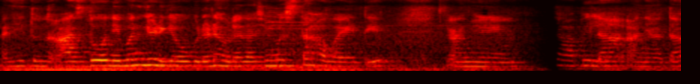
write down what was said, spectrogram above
आणि इथून आज दोन्ही पण खिडक्या उघड्या ठेवल्यात. अशी मस्त हवा येते. आणि चहा पिला आणि आता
